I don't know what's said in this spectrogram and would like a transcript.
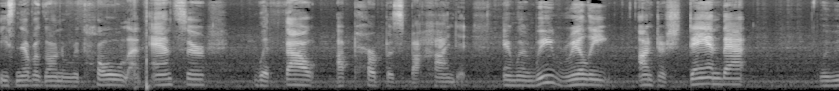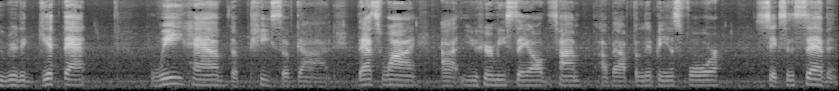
He's never going to withhold an answer without a purpose behind it. And when we really understand that, when we really get that, we have the peace of God. That's why you hear me say all the time about Philippians 4 6 and 7.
